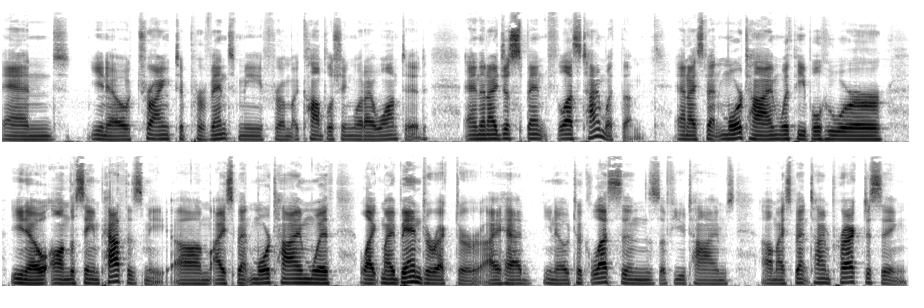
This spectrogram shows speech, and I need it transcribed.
and you know trying to prevent me from accomplishing what I wanted and then I just spent less time with them and I spent more time with people who were you know, on the same path as me. Um, I spent more time with like my band director. I had, you know, took lessons a few times. Um, I spent time practicing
